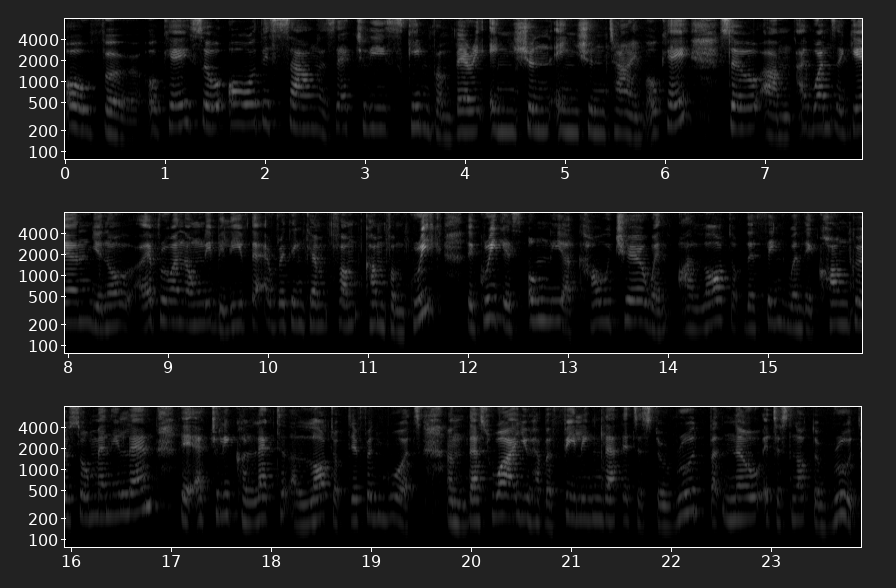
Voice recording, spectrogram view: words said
over, okay? So all this sound is actually came from very ancient, ancient time, okay? So um, I once again, you know, everyone only believe that everything can from come from Greek. The Greek is only a culture when a lot of the things when they conquer so many land, they actually collected a lot of different words. And that's why you have a feeling that it is the root, but no, it is not the root.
